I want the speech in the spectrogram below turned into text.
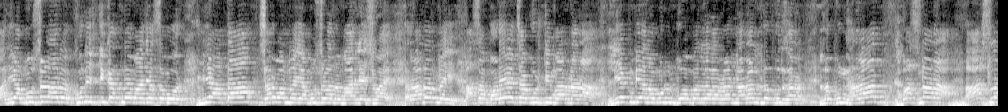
आणि या मुसळानं कुणीच टिकत नाही माझ्यासमोर मी आता सर्वांना या मुसळानं मारल्याशिवाय राहणार नाही. असा बड्याच्या गोष्टी मारणारा लेख मिळाला म्हणून बोंबलला रडणारा लपून घर लपून घरात बसणारा असला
